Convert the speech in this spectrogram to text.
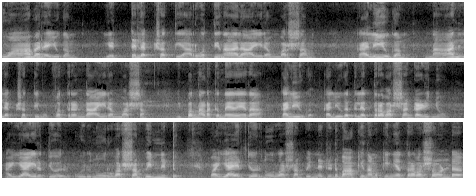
ദ്വാപരയുഗം എട്ട് ലക്ഷത്തി അറുപത്തിനാലായിരം വർഷം. കലിയുഗം നാല് ലക്ഷത്തി മുപ്പത്തിരണ്ടായിരം വർഷം. ഇപ്പം നടക്കുന്നത് ഏതാ? കലിയുഗം. കലിയുഗത്തിൽ എത്ര വർഷം കഴിഞ്ഞു? അയ്യായിരത്തി ഒരു ഒരുന്നൂറ് വർഷം പിന്നിട്ടു. അപ്പം അയ്യായിരത്തി ഒരുന്നൂറ് വർഷം പിന്നിട്ടിട്ട് ബാക്കി നമുക്കിനി എത്ര വർഷമുണ്ട്?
